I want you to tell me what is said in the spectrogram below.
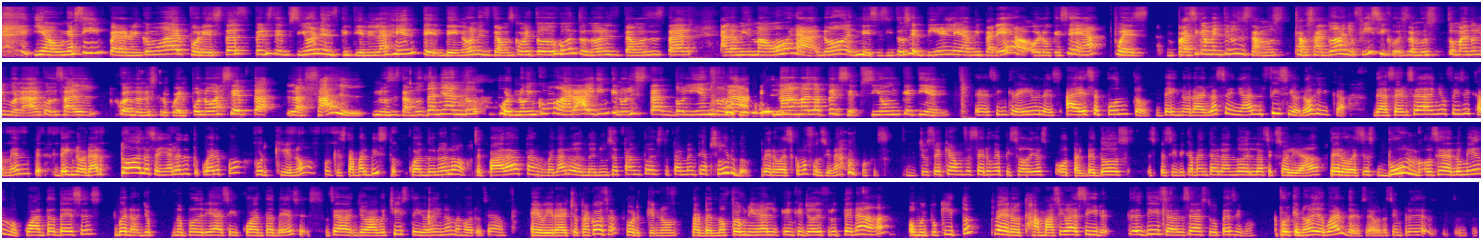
Y aún así, para no incomodar por estas percepciones que tiene la gente de no necesitamos comer todos juntos, no necesitamos estar a la misma hora, no necesito servirle a mi pareja o lo que sea, pues básicamente nos estamos causando daño físico, estamos tomando limonada con sal cuando nuestro cuerpo no acepta la sal. Nos estamos dañando por no incomodar a alguien que no le está doliendo nada. Es nada más la percepción que tiene. Es increíble, a ese punto de ignorar la señal fisiológica de hacerse daño físicamente, de ignorar todas las señales de tu cuerpo, ¿por qué no? Porque está mal visto. Cuando uno lo separa tan, ¿verdad? Lo desmenuza tanto es totalmente absurdo, pero es como funcionamos. Yo sé que vamos a hacer un episodio o tal vez dos específicamente hablando de la sexualidad, pero ese es boom, o sea, es lo mismo. ¿Cuántas veces? Bueno, yo no podría decir cuántas veces. O sea, yo hago chiste y digo, no, mejor, o sea, hubiera hecho otra cosa, porque no, tal vez no fue un nivel en que yo disfruté nada o muy poquito, pero jamás iba a decir, dice, o sea, estuvo pésimo, porque no de guarde, o sea, uno siempre,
